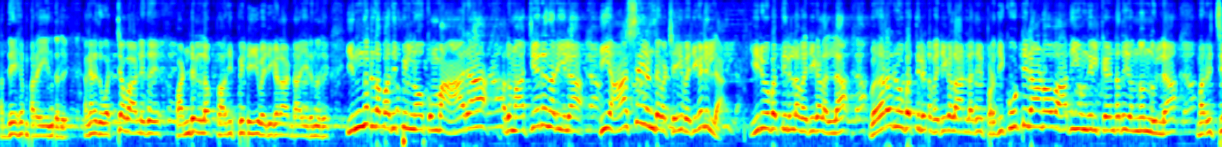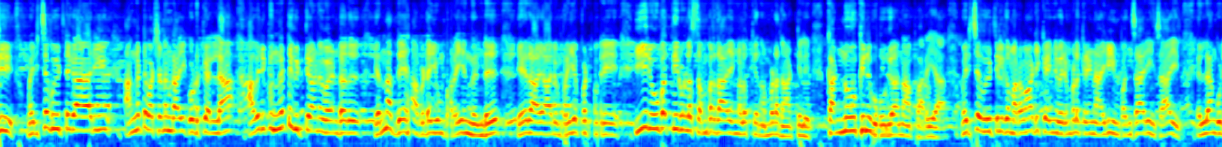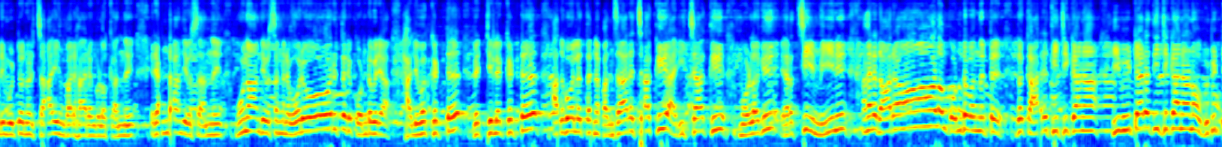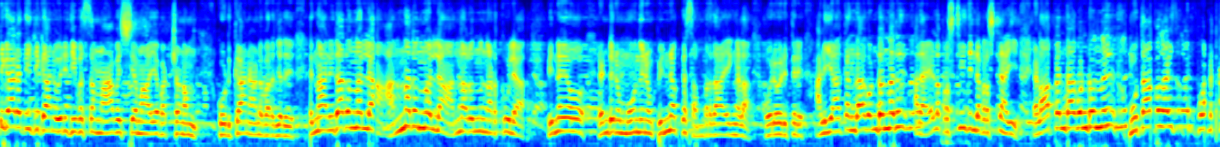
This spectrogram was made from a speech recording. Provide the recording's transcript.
അദ്ദേഹം പറയുന്നത്. അങ്ങനെ ഇത് ഒറ്റ വാളിത് പണ്ടുള്ള പതിപ്പിൽ ഈ വരികളാണ് ഉണ്ടായിരുന്നത്. ഇന്നുള്ള പതിപ്പിൽ നോക്കുമ്പോൾ ആരാ? അത് മാറ്റിയതെന്നറിയില്ല ഈ ആശയുണ്ട് പക്ഷേ ഈ വരികളില്ല. ഈ രൂപത്തിലുള്ള വരികളല്ല. വേറെ രൂപത്തിലുള്ള വരികളാണല്ലോ അതിൽ പ്രതികൂട്ടിലാണോ വാദിയും നിൽക്കേണ്ടത് എന്നൊന്നുമില്ല. മറിച്ച് മരിച്ച വീട്ടുകാർ അങ്ങോട്ട് ഭക്ഷണം ഉണ്ടായി കൊടുക്കല്ല. അവർക്ക് ഇങ്ങോട്ട് കിട്ടുകയാണ് വേണ്ടത് എന്ന് അദ്ദേഹം അവിടെയും പറയുന്നുണ്ട്. ഏതായാലും പ്രിയപ്പെട്ടവരെ ഈ രൂപത്തിലുള്ള സമ്പ്രദായങ്ങളൊക്കെ നമ്മുടെ നാട്ടിൽ കണ്ണൂക്കിന് പോകുക എന്നാ പറയാ. മരിച്ച വീട്ടിലേക്ക് മറവാടി കഴിഞ്ഞ് വരുമ്പോഴേക്കാണ് അരിയും പഞ്ചാരിയും ചായയും എല്ലാം കൂടി വിട്ടുവന്ന ഒരു ചായയും പലഹാരങ്ങളൊക്കെ അന്ന്. രണ്ടാം ദിവസം അന്ന് മൂന്നാം ദിവസം അങ്ങനെ ഓരോരുത്തർ കൊണ്ടുവരിക. ഹലുവക്കെട്ട് വെറ്റിലക്കെട്ട് അതുപോലെ തന്നെ പഞ്ചാരച്ചാക്ക് അരിച്ചാക്ക് മുളക് ഇറച്ചി മീൻ അങ്ങനെ ധാരാളം കൊണ്ടുവന്നിട്ട് ഇതൊക്കെ ആരെ തീറ്റിക്കാനാ? ഈ വീട്ടുകാരെ തീറ്റിക്കാനാണോ? വീട്ടുകാരെ തീറ്റിക്കാൻ ഒരു ദിവസം ആവശ്യമായ ഭക്ഷണം കൊടുക്കാനാണ് പറഞ്ഞത്. എന്നാൽ ഇതൊന്നല്ല അന്നതൊന്നുമല്ല അന്നതൊന്നും നടക്കൂല. പിന്നെയോ രണ്ടിനും മൂന്നിനും പിന്നൊക്കെ സമ്പ്രദായങ്ങളാ ഓരോരുത്തർ അളിയാക്ക് എന്താ കൊണ്ടുവന്നത്? അത് അയാളുടെ പ്രസ്റ്റീജിന്റെ പ്രശ്നമായി. എളാപ്പ് എന്താ കൊണ്ടുവന്ന് മൂത്താപ്പ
